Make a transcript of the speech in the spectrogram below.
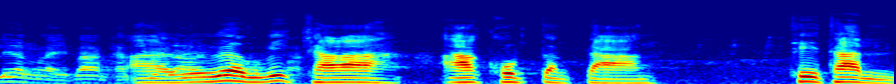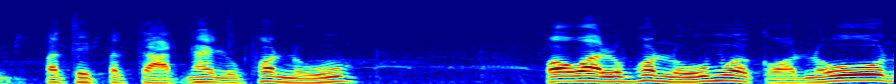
เรื่องอะไรบ้างครับอ่าที่ล่าให้เรื่องฟัวิชาอาคมต่างๆ ที่ท่านปฏิปจัดให้หลวงพ่อหนู เพราะว่าหลวงพ่อหนูเมื่อก่อนนู้น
